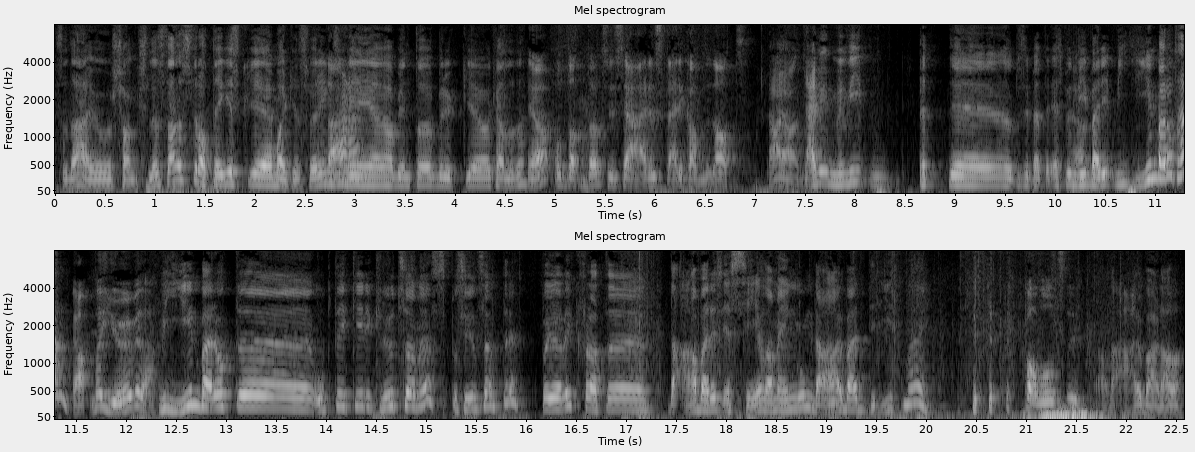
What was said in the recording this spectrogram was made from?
Så det er jo sjanseløst. Det er jo strategisk eh, markedsføring, Det som vi har begynt å bruke og kalle det. ja og dette syns jeg er en sterk kandidat. Ja, ja. Nei, men vi Pet, eh, Petter, Espen, vi, bare, vi gir den bare til han! Ja, da gjør vi det. Vi gir den bare til uh, optiker Knut Sønes på Synssenteret på Gjøvik. For at uh, det er bare Jeg ser jo det med en gang. Det er jo bare drit med deg. På. Ja, det er jo bare det, da.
